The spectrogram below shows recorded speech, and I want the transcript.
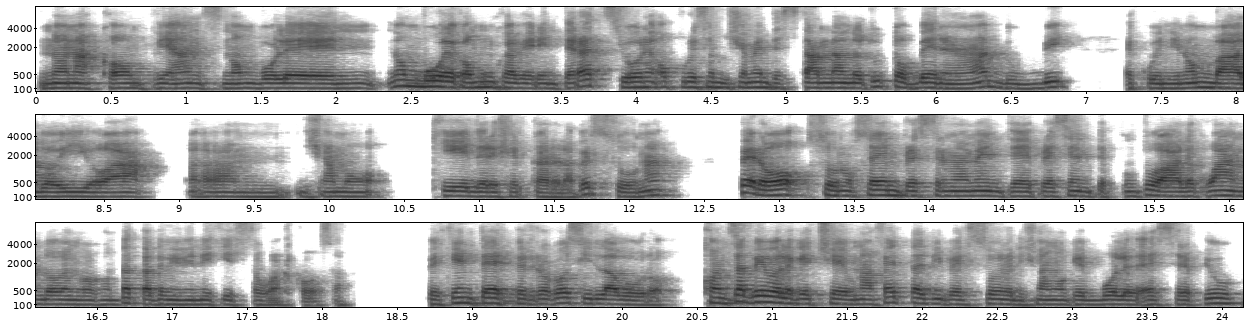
non ha compliance, non vuole, non vuole comunque avere interazione, oppure semplicemente sta andando tutto bene, non ha dubbi e quindi non vado io a, um, diciamo, chiedere, cercare la persona, però sono sempre estremamente presente e puntuale quando vengo contattato e mi viene chiesto qualcosa, perché interpreto così il lavoro, consapevole che c'è una fetta di persone, diciamo, che vuole essere più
